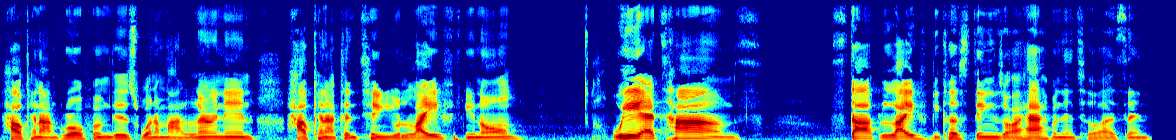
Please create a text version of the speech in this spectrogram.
How can I grow from this? What am I learning? How can I continue life? You know, we at times stop life because things are happening to us, and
